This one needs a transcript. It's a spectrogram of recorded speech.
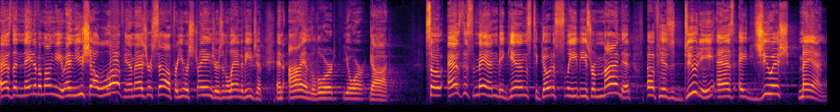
as the native among you, and you shall love him as yourself, for you were strangers in the land of Egypt, and I am the Lord your God. So, as this man begins to go to sleep, he's reminded of his duty as a Jewish man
